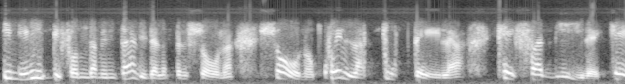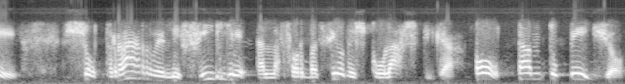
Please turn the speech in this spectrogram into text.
I diritti fondamentali della persona sono quella tutela che fa dire che sottrarre le figlie alla formazione scolastica o, tanto peggio,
